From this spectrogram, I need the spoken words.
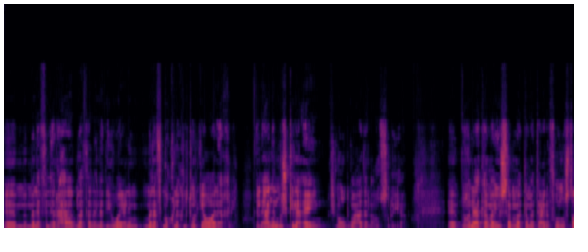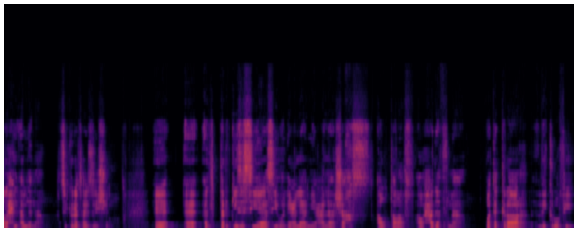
ملف الإرهاب مثلا الذي هو يعني ملف مقلق لتركيا وإلى آخره. الآن المشكلة أين في موضوع هذا العنصرية؟ هناك ما يسمى كما تعرفون مصطلح الأمننة securitization آه، آه، التركيز السياسي والإعلامي على شخص أو طرف أو حدث ما وتكرار ذكره في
